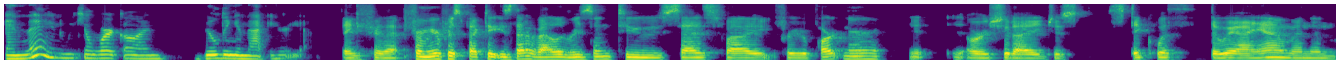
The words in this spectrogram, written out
And then we can work on building in that area. Thank you for that. From your perspective, is that a valid reason to satisfy for your partner, or should I just stick with the way I am, and then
